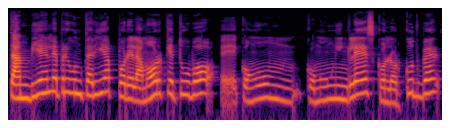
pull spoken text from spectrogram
También le preguntaría por el amor que tuvo eh, con, un, con un inglés, con Lord Cuthbert,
